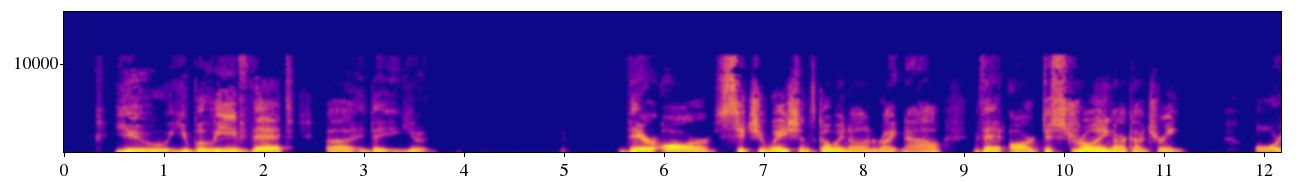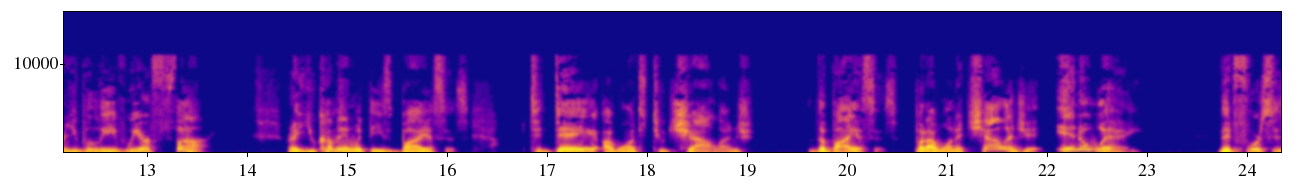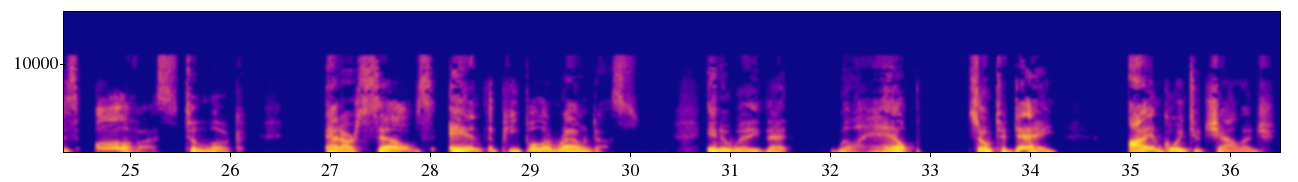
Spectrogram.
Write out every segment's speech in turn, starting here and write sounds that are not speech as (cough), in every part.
you you believe that uh the you know there are situations going on right now that are destroying our country or you believe we are fine, right? You come in with these biases. Today, I want to challenge the biases, but I want to challenge it in a way that forces all of us to look at ourselves and the people around us in a way that will help. So today, I am going to challenge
